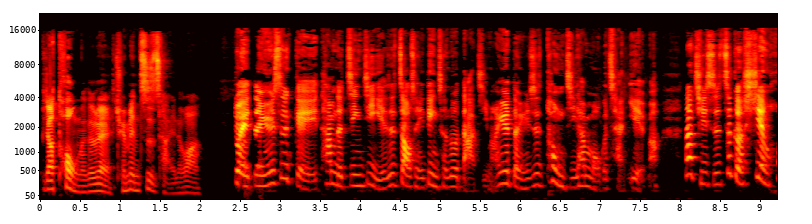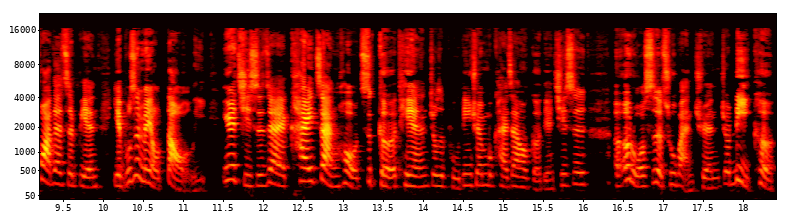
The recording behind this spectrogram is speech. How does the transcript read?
比较痛了，对不对？全面制裁的话。对，等于是给他们的经济也是造成一定程度的打击嘛，因为等于是痛击他们某个产业嘛。那其实这个线画在这边也不是没有道理，因为其实，在开战后是隔天，就是普丁宣布开战后隔天，其实呃，俄罗斯的出版圈就立刻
